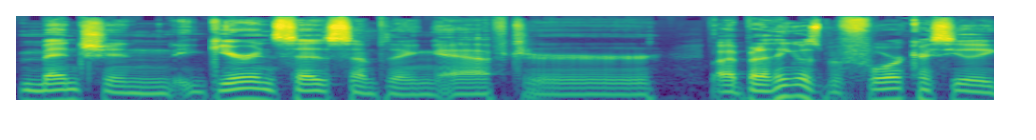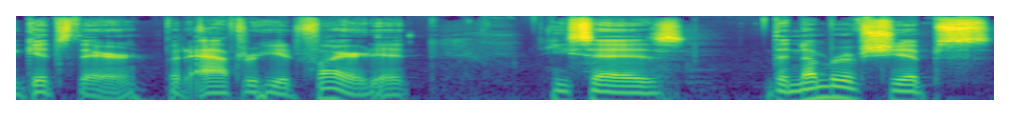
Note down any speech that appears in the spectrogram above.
mention. Gihren says something after, but I think it was before Kycilia gets there, but after he had fired it, he says the number of ships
